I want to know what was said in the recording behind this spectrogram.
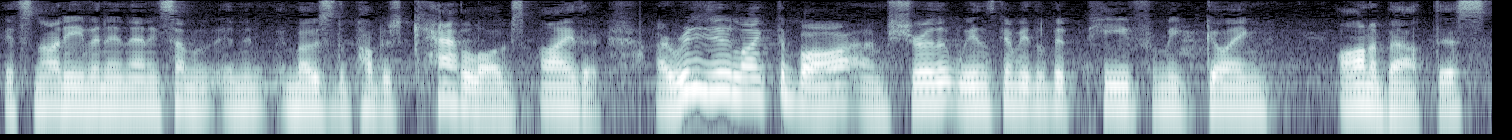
It's not even in any some in most of the published catalogs either. I really do like the bar. I'm sure that Whelen's going to be a little bit peeved for me going on about this.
